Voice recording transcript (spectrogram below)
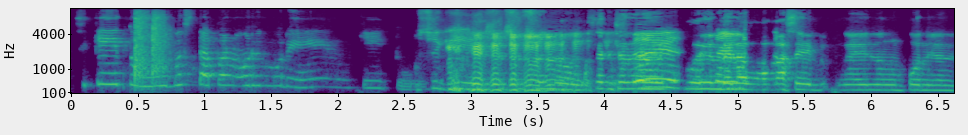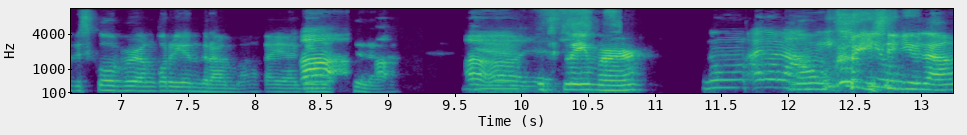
Si K2, basta panoorin mo rin. K2. O, Sige, susunod. Pasensya na yun, po yung dalawa kasi ngayon lang po nila discover ang Korean drama. Kaya ganyan Ah, sila. Oo, Yeah. yes. Disclaimer, Nung ano lang, nung ECQ. ECQ lang.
